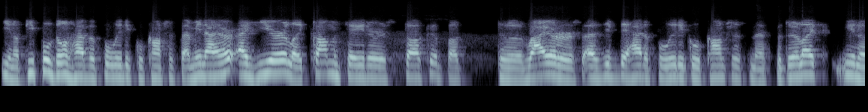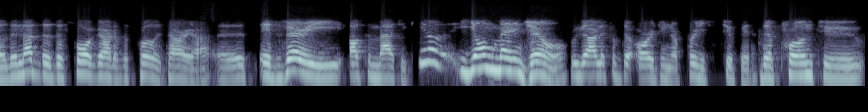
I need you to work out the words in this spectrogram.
you know, people don't have a political conscience. I mean, I, I hear like commentators talk about the rioters as if they had a political consciousness, but they're like, you know, they're not the, the foreguard of the proletariat. It's, it's very automatic. You know, young men in general, regardless of their origin, are pretty stupid. They're prone to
